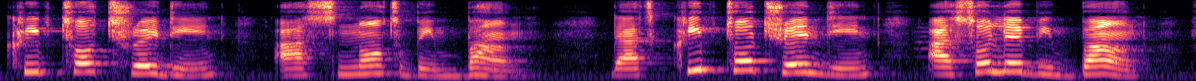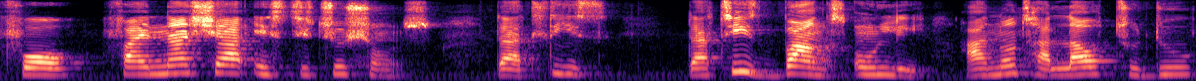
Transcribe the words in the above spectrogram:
crypto trading has not been banned. That crypto trading has only been banned for financial institutions. That is, that is banks only are not allowed to do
